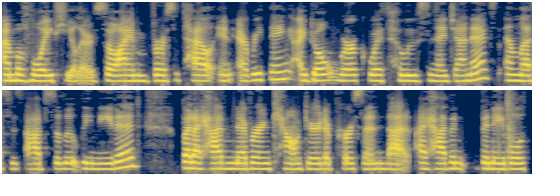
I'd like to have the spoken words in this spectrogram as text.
I'm a void healer. So I'm versatile in everything. I don't work with hallucinogenics unless it's absolutely needed but I have never encountered a person that I haven't been able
